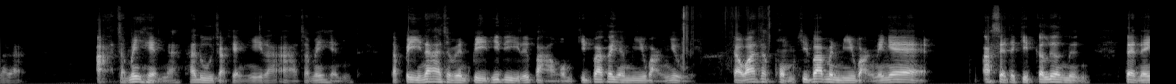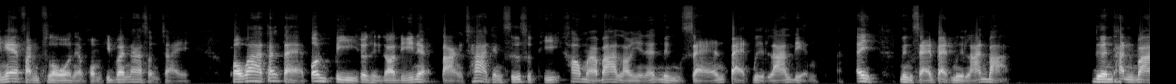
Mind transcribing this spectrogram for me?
มาแล้วอาจจะไม่เห็นนะ ถ้าดูจากอย่างนี้แล้วอาจจะไม่เห็น แต่ปีหน้าจะเป็นปีที่ดีหรือเปล่า ผมคิดว่าก็ยังมีหวังอยู่ แต่ว่าผมคิดว่ามันมีหวังในแง่ เศรษฐกิจก็เรื่องหนึ่งแต่ในแง่ฟันฟลอเนี่ยผมคิดว่าน่าสนใจ เพราะว่าตั้งแต่ต้นปีจนถึงตอนนี้เนี่ยต่างชาติยังซื้อสุทธิเข้ามาบ้านเราอย่างนี้หนึ่งแสนแปดหมื่นล้านเหรียญเอ้หนึ่งแสนแปดหมื่นล้านบาท เดือนธันวา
